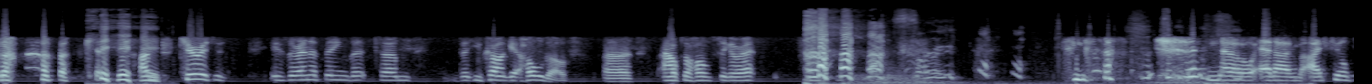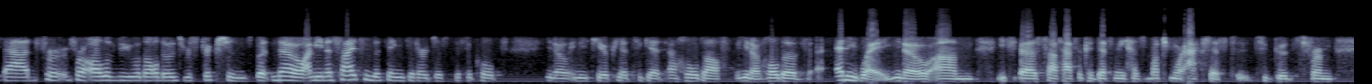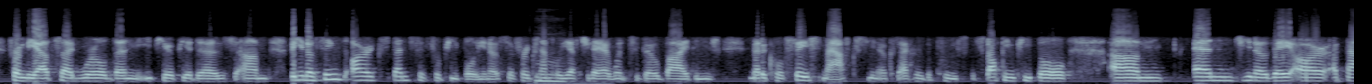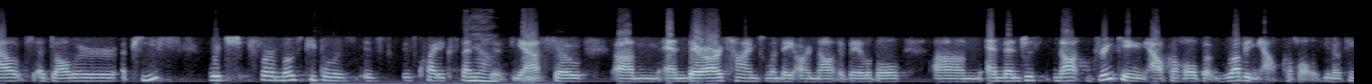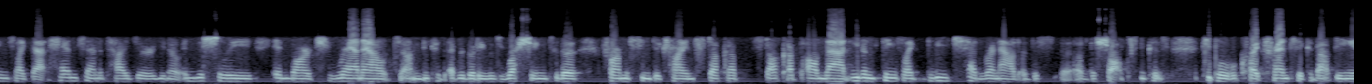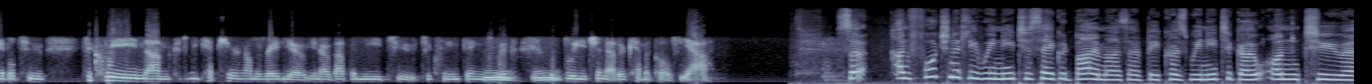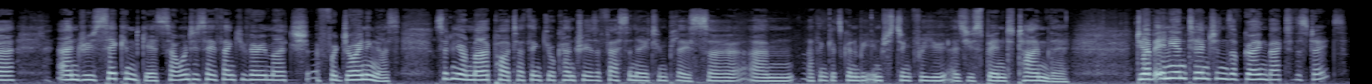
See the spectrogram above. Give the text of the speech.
Okay. I'm curious. Is, is there anything that um, that you can't get hold of? Uh, alcohol, cigarettes? Sorry. no, and I'm, I feel bad for, for all of you with all those restrictions. But no, I mean, aside from the things that are just difficult, you know, in Ethiopia to get a hold of, you know, hold of anyway, you know, um, uh, South Africa definitely has much more access to, to goods from, from the outside world than Ethiopia does. Um, but, you know, things are expensive for people, you know. So, for example, yesterday I went to go buy these medical face masks, you know, because I heard the police was stopping people. Um, and you know they are about a dollar a piece, which for most people is is is quite expensive. Yeah. yeah. So, um, and there are times when they are not available. Um, and then just not drinking alcohol, but rubbing alcohol. You know, things like that. Hand sanitizer. You know, initially in March ran out um, because everybody was rushing to the pharmacy to try and stock up stock up on that. Even things like bleach had run out of the of the shops because people were quite frantic about being able to to clean because um, we kept hearing on the radio, you know, about the need to to clean things mm-hmm. with, with bleach and other chemicals. Yeah. So Unfortunately, we need to say goodbye, Maza, because we need to go on to uh, Andrew's second guest. So I want to say thank you very much for joining us. Certainly, on my part, I think your country is a fascinating place. So um, I think it's going to be interesting for you as you spend time there. Do you have any intentions of going back to the States?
